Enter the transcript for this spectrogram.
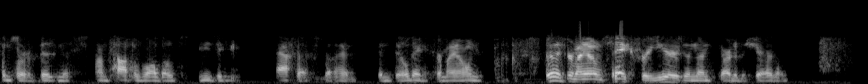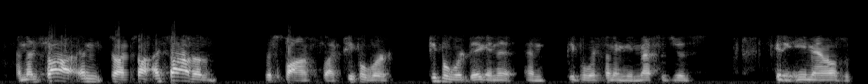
some sort of business on top of all those music assets that I've been building for my own, really for my own sake for years, and then started to share them. And then saw, and so I saw, I saw the response. Like people were, people were digging it, and people were sending me messages, getting emails with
